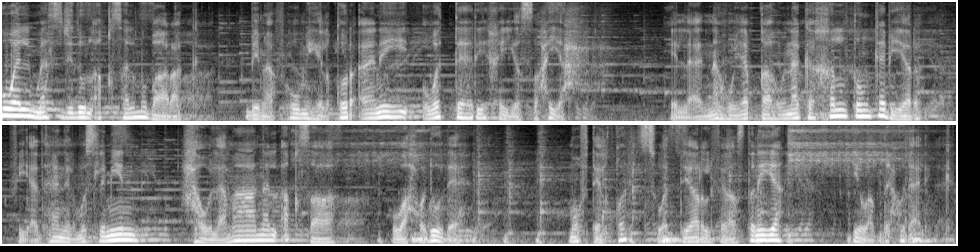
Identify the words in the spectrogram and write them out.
هو المسجد الأقصى المبارك بمفهومه القرآني والتاريخي الصحيح إلا أنه يبقى هناك خلط كبير في أذهان المسلمين حول معنى الأقصى وحدوده. مفتي القدس والديار الفلسطينية يوضح ذلك.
